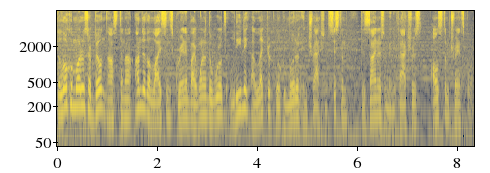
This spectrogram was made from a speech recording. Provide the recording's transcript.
The locomotives are built in Astana under the license granted by one of the world's leading electric locomotive and traction system designers and manufacturers, Alstom Transport.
